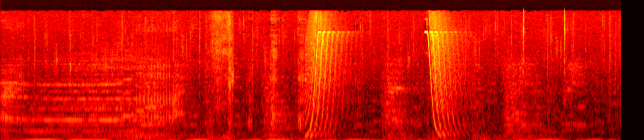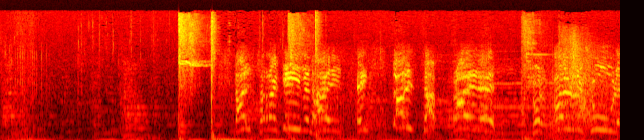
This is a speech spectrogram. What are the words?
Alright. Uh. Stolzer Ergebenheit in stolzer Freude zur Eure Schule!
